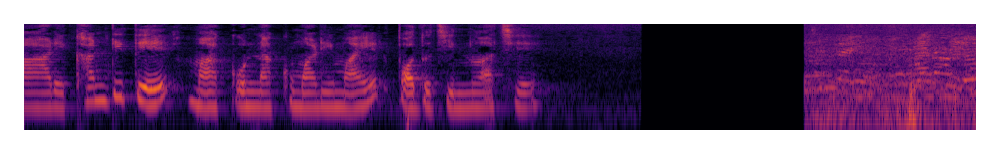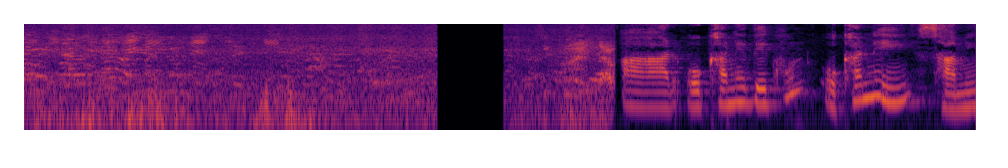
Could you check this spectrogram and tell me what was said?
আর এখানটিতে মা কন্যাকুমারী মায়ের পদচিহ্ন আছে। আর ওখানে দেখুন, ওখানেই স্বামী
